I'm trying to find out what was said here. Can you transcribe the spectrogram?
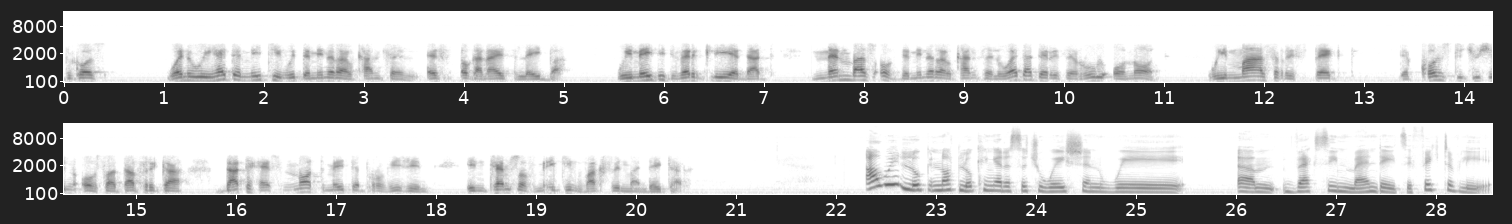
because when we had a meeting with the Mineral Council as organized labor, we made it very clear that members of the Mineral Council, whether there is a rule or not, we must respect the Constitution of South Africa that has not made a provision in terms of making vaccine mandatory. Are we look not looking at a situation where um, vaccine mandates effectively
